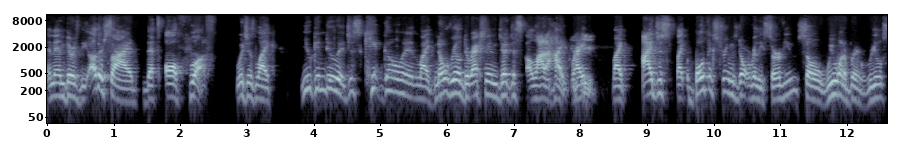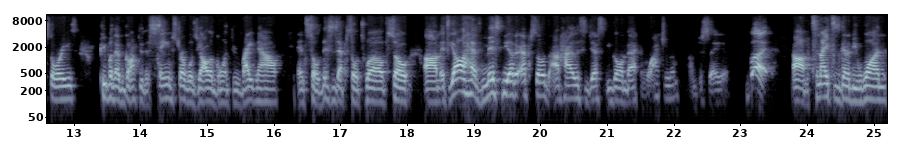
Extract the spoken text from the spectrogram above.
And then there's the other side that's all fluff, which is like, you can do it, just keep going, like no real direction, just, a lot of hype, right? Mm-hmm. Like I just like both extremes don't really serve you. So we want to bring real stories, people that have gone through the same struggles y'all are going through right now. And so this is episode 12. So um, if y'all have missed the other episodes, I'd highly suggest you going back and watching them. I'm just saying. But um, tonight's is going to be one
